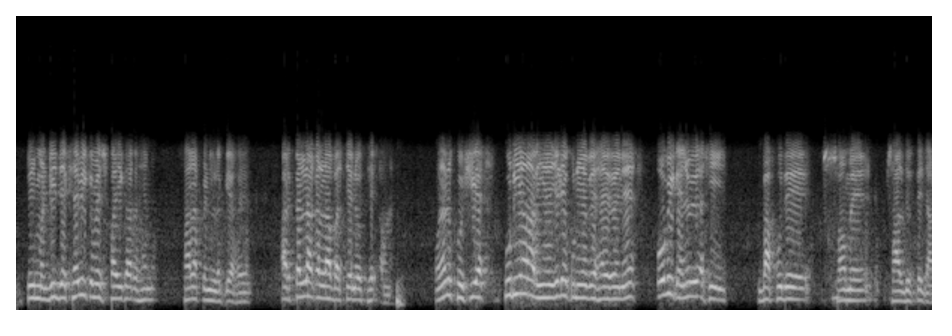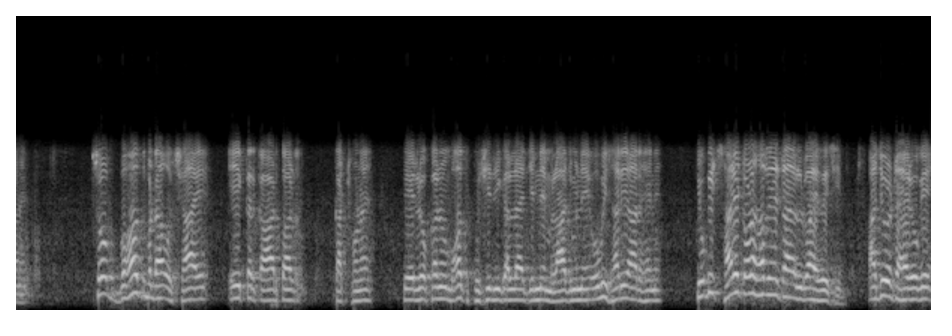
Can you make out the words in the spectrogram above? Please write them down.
ਤੁਸੀਂ ਮੰਡੀ ਦੇਖਿਆ ਵੀ ਕਿਵੇਂ ਸਫ਼ਾਈ ਕਰ ਰਹੇ ਨੇ? ਸਾਰਾ ਪਿੰਡ ਲੱਗਿਆ ਹੋਇਆ। ਔਰ ਕੱਲਾ ਕੱਲਾ ਬੱਚੇ ਨੇ ਉੱਥੇ ਆਉਣਾ। ਉਹਨਾਂ ਨੂੰ ਖੁਸ਼ੀ ਹੈ। ਕੁੜੀਆਂ ਆ ਰਹੀਆਂ ਜਿਹੜੀਆਂ ਕੁੜੀਆਂ ਵਿਆਹੇ ਹੋਏ ਨੇ, ਉਹ ਵੀ ਕਹਿੰਦੇ ਵੀ ਅਸੀਂ ਬਾਪੂ ਦੇ ਸੌਵੇਂ ਸਾਲ ਦੇ ਉੱਤੇ ਜਾਣਾ ਸੋ ਬਹੁਤ ਵੱਡਾ ਉਤਸ਼ਾਹ ਹੈ। ਇਹ ਕਰਕਾਰ ਤੋਂ ਇਕੱਠ ਹੋਣਾ ਹੈ। ਤੇ ਲੋਕਾਂ ਨੂੰ ਬਹੁਤ ਖੁਸ਼ੀ ਦੀ ਗੱਲ ਹੈ। ਜਿੰਨੇ ਮੁਲਾਜ਼ਮ ਨੇ, ਉਹ ਵੀ ਸਾਰੇ ਆ ਰਹੇ ਨੇ। ਕਿਉਂਕਿ ਸਾਰੇ ਟੋਲਾ ਸਾਹਿਬ ਨੇ ਰਿਟਾਇਰ ਲਵਾਏ ਹੋਏ ਸੀ। ਅੱਜ ਉਹ ਰਿਟਾਇਰ ਹੋ ਗਏ।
